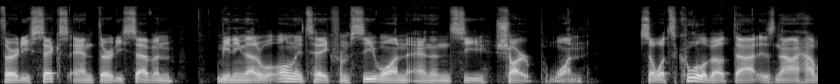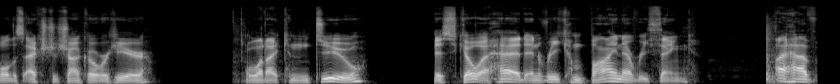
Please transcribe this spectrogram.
36 and 37, meaning that it will only take from C1 and then C sharp 1. So what's cool about that is now I have all this extra chunk over here. What I can do is go ahead and recombine everything. I have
